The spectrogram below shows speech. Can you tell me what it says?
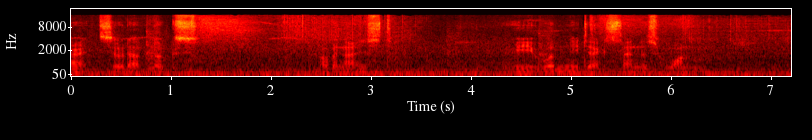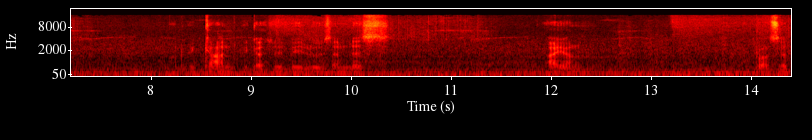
Alright, so that looks organized. We would need to extend this one, but we can't because we'd be losing this iron deposit.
